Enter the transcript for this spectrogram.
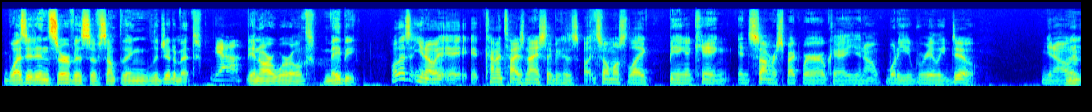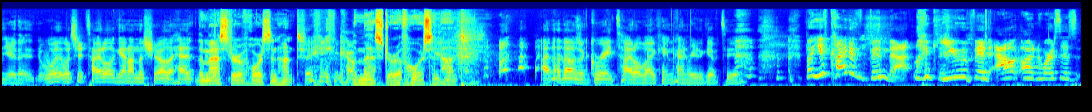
was it in service of something legitimate Yeah. in our world? Maybe. Well, that's you know, it, it, it kind of ties nicely because it's almost like being a king in some respect. Where okay, you know, what do you really do? You know, mm-hmm. you're the, what, what's your title again on the show? The head. The master of horse and hunt. There you go. The master of horse and hunt. I thought that was a great title by King Henry to give to you. But you've kind of been that. Like you've been out on horses but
